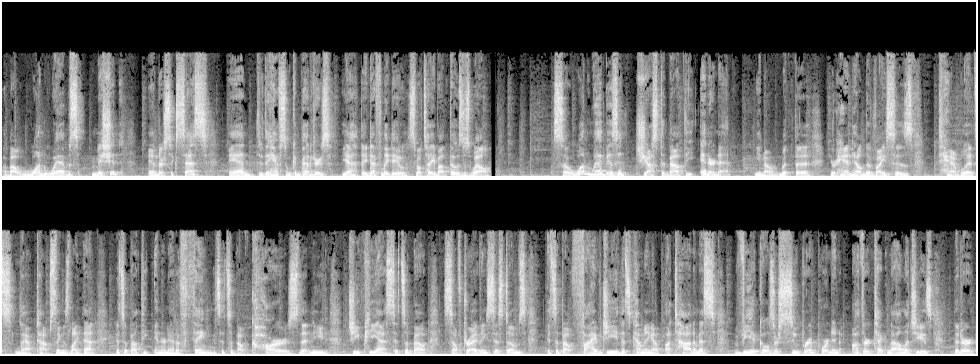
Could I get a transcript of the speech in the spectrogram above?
about OneWeb's mission and their success. And do they have some competitors? Yeah, they definitely do. So I'll tell you about those as well. So OneWeb isn't just about the internet, you know, with the your handheld devices, tablets, laptops, things like that. It's about the Internet of Things. It's about cars that need GPS. It's about self driving systems. It's about 5G that's coming up. Autonomous vehicles are super important and other technologies that are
